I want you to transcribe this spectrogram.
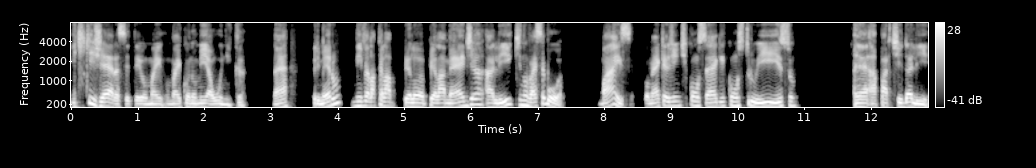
E o que, que gera você ter uma, uma economia única? Né? Primeiro, nivelar pela, pela, pela média ali, que não vai ser boa. Mas como é que a gente consegue construir isso é, a partir dali?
